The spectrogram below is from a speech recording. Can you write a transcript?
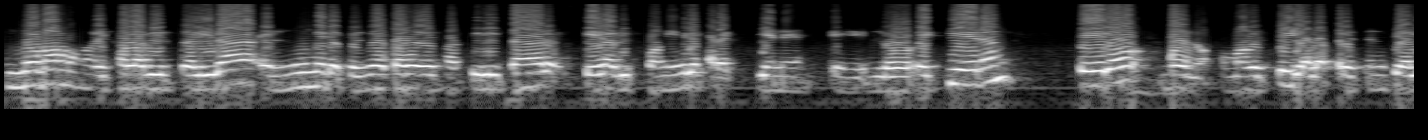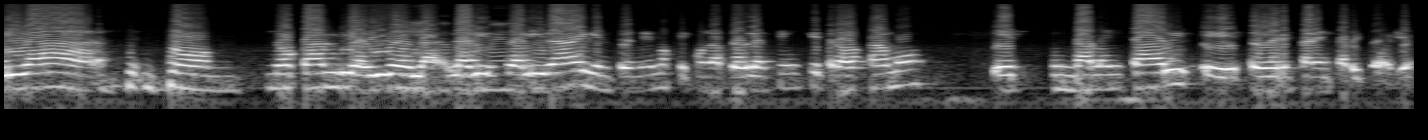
No vamos a dejar la virtualidad, el número que yo acabo de facilitar queda disponible para quienes lo requieran pero bueno, como decía, la presencialidad no, no cambia, digo, la, virtualidad y entendemos que con la población que trabajamos es fundamental eh, poder estar en territorio,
